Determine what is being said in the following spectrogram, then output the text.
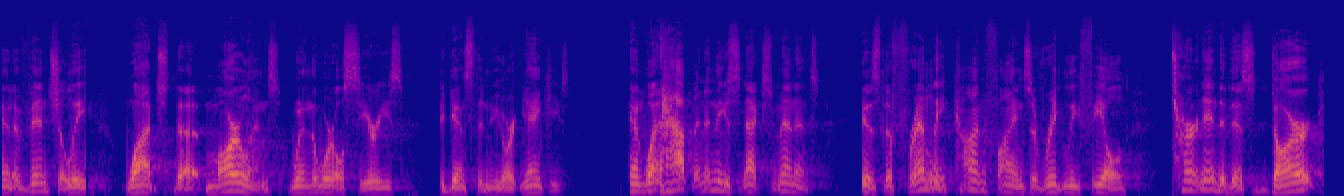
and eventually watch the Marlins win the World Series against the New York Yankees. And what happened in these next minutes is the friendly confines of Wrigley Field turn into this dark,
